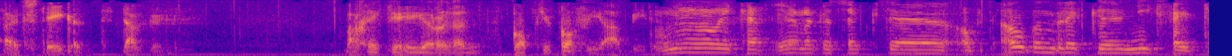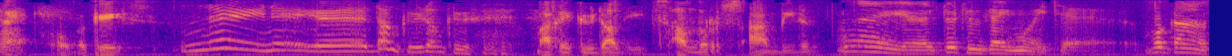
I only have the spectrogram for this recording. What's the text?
Uitstekend, dank u. Mag ik de heren een kopje koffie aanbieden? Nou, ik heb eerlijk gezegd eh, op het ogenblik eh, niet veel trek. Ome Kees, Nee, nee, eh, dank u, dank u. mag ik u dan iets anders aanbieden? Nee, eh, doet u geen moeite. We gaan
